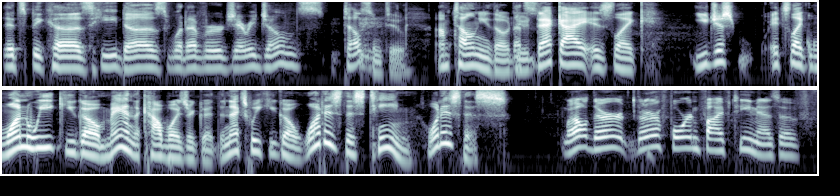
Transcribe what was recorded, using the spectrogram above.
It's because he does whatever Jerry Jones tells him to. I'm telling you though, dude, That's- that guy is like you just it's like one week you go, "Man, the Cowboys are good." The next week you go, "What is this team? What is this?" Well, they're they're a four and five team as of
